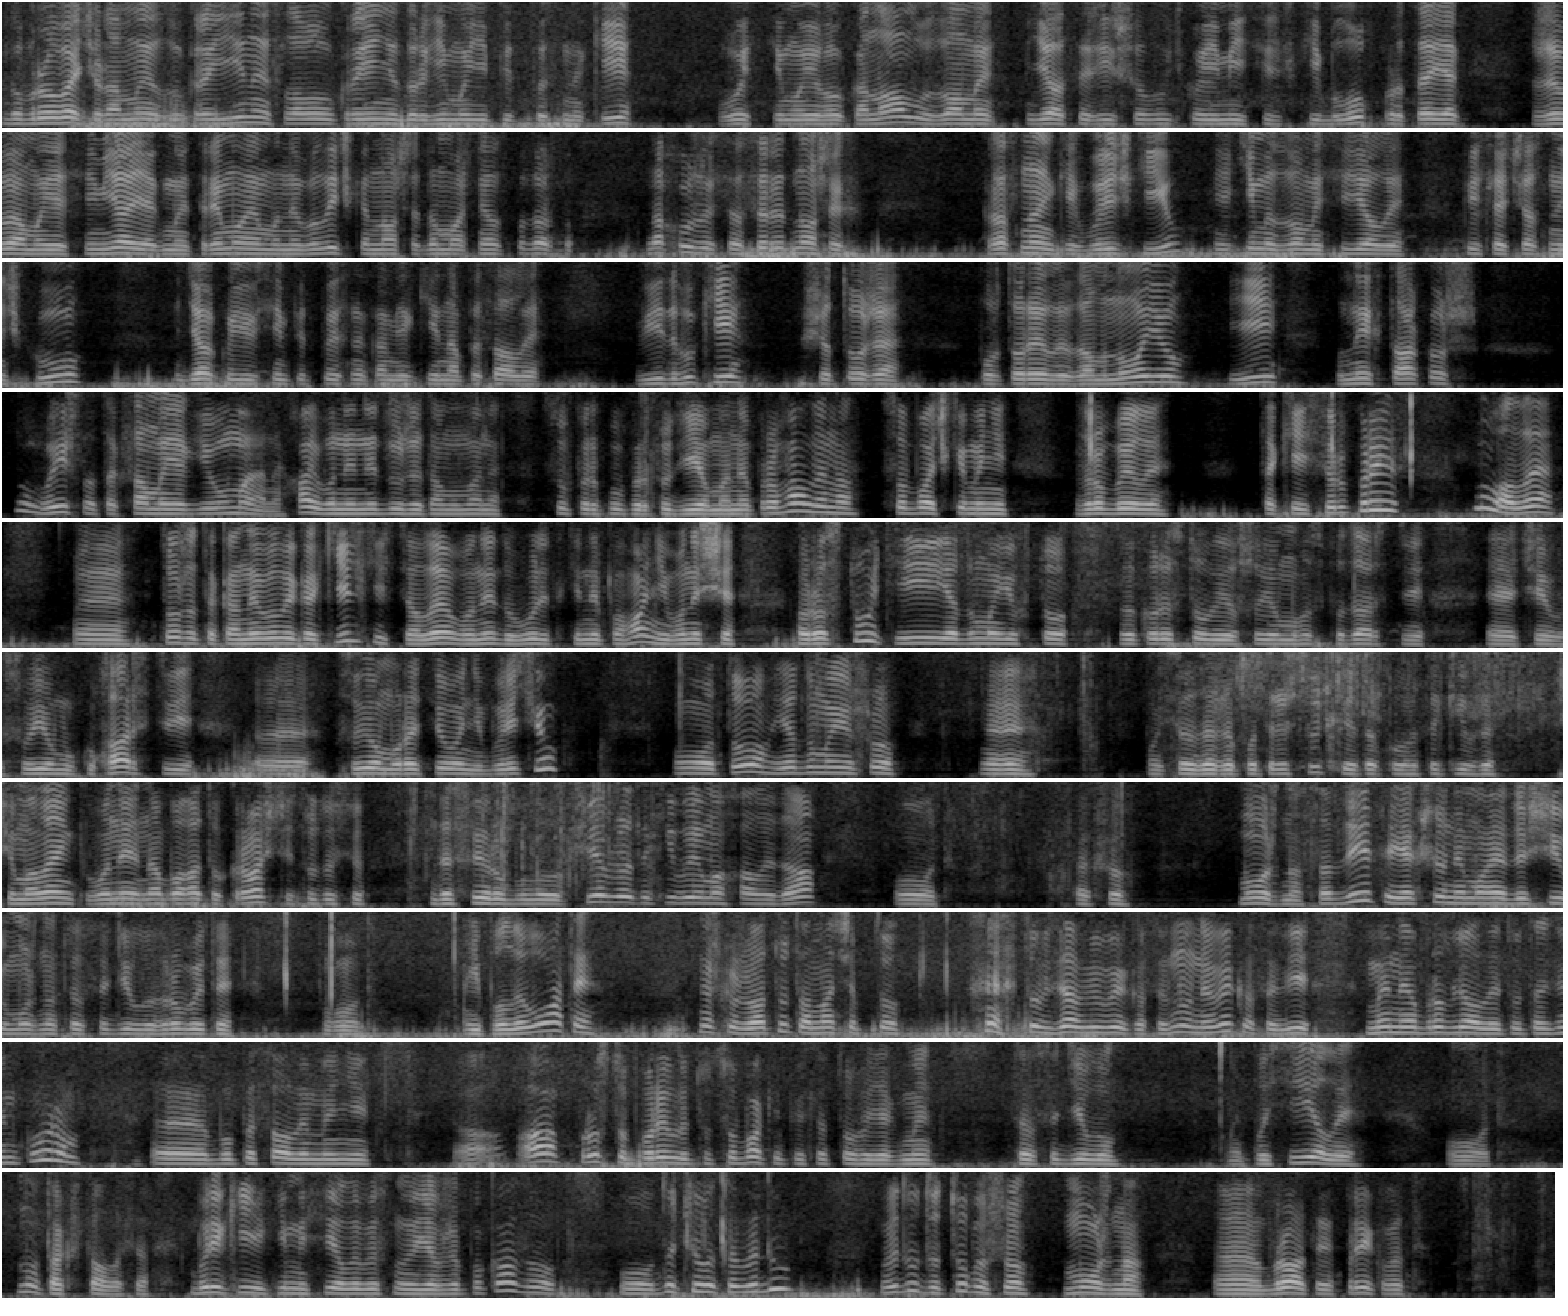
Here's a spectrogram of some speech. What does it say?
Доброго вечора, ми з України. Слава Україні, дорогі мої підписники, гості моєго каналу. З вами я, Сергій Шелудько, і мій сільський блог про те, як живе моя сім'я, як ми тримаємо невеличке наше домашнє господарство. Нахожуся серед наших красненьких бурячків, які ми з вами сіяли після часничку. Дякую всім підписникам, які написали відгуки, що теж повторили за мною. І у них також ну, вийшло так само, як і у мене. Хай вони не дуже там у мене супер-пупер. Тут є в мене прогалина. Собачки мені зробили такий сюрприз. Ну, але е, теж така невелика кількість, але вони доволі таки непогані. Вони ще ростуть. І я думаю, хто використовує в своєму господарстві е, чи в своєму кухарстві, е, в своєму раціоні бурячок, то я думаю, що е, ось навіть по три штучки такого, такі вже чималенькі, вони набагато кращі. Тут ось, де сиру було, взагалі вже такі вимахали. Да? От. Так що можна садити. Якщо немає дощів, можна це все діло зробити от, і поливати. Я ж кажу, а тут а начебто хто взяв і викосив. Ну не викосив. І ми не обробляли тут азінкором, е, бо писали мені, а, просто порили тут собаки після того, як ми це все діло посіяли. От. Ну так сталося. Буряки, які ми сіяли весною, я вже показував. О, до чого це веду? Веду до того, що можна е, брати приклад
